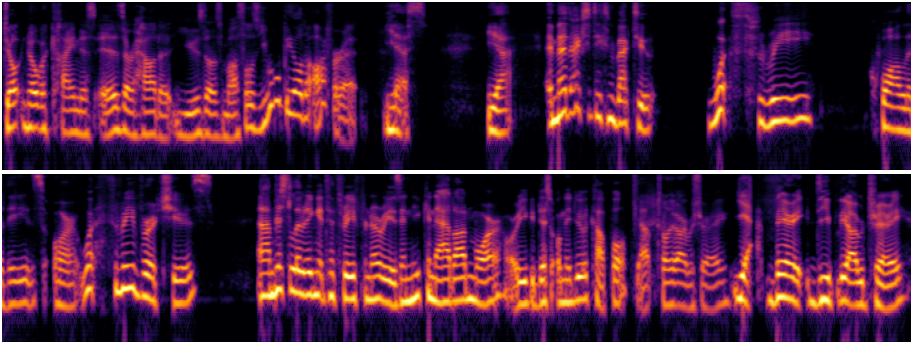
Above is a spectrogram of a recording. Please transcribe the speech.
don't know what kindness is or how to use those muscles, you won't be able to offer it. Yes. Yeah. And that actually takes me back to what three qualities or what three virtues, and I'm just limiting it to three for no reason. You can add on more, or you could just only do a couple. Yep, totally arbitrary. Yeah, very deeply arbitrary.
